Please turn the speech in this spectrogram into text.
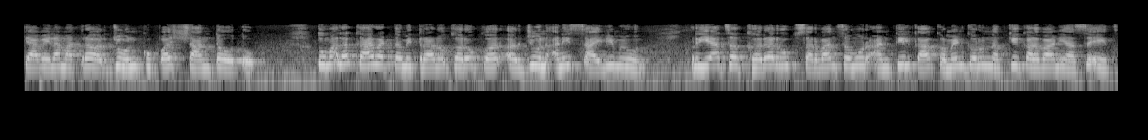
त्यावेळेला मात्र अर्जुन खूपच शांत होतो. तुम्हाला काय वाटतं मित्रांनो? खरोखर अर्जुन आणि सायली मिळून प्रियाचं खरं रूप सर्वांसमोर आणतील का? कमेंट करून नक्की कळवा आणि असेच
